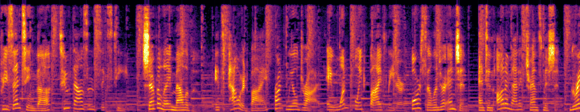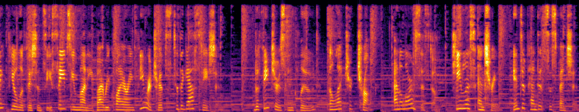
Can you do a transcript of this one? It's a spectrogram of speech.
Presenting the 2016 Chevrolet Malibu. It's powered by front-wheel drive, a 1.5-liter four-cylinder engine, and an automatic transmission. Great fuel efficiency saves you money by requiring fewer trips to the gas station. The features include electric trunk, an alarm system, keyless entry, independent suspension,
